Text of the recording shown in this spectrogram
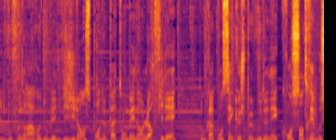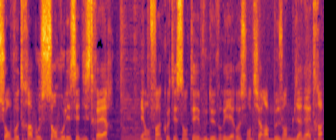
Il vous faudra redoubler de vigilance pour ne pas tomber dans leur filet. Donc un conseil que je peux vous donner, concentrez-vous sur vos travaux sans vous laisser distraire. Et enfin, côté santé, vous devriez ressentir un besoin de bien-être.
